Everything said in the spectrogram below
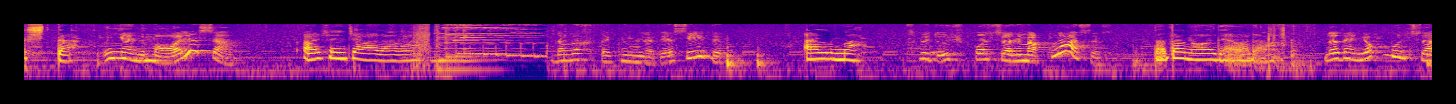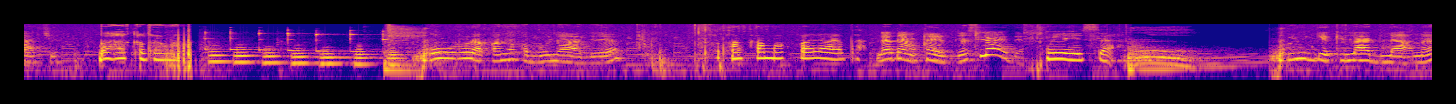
Está. Un animal sen. Ayşın çağırma. Darıxta kimlə desiydi? Alma. Siz üç bolsa nima qılasız? Dadan ol deyirəm. Dadan yox bolsa ki? O'g'rilar qanaqa bo'ladi? Dadan qamoqqa qo'yadi. Dadan qayerga ishlaydi? Milisa. Uyga keladilarmi?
